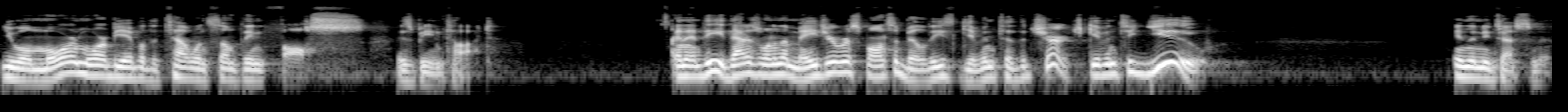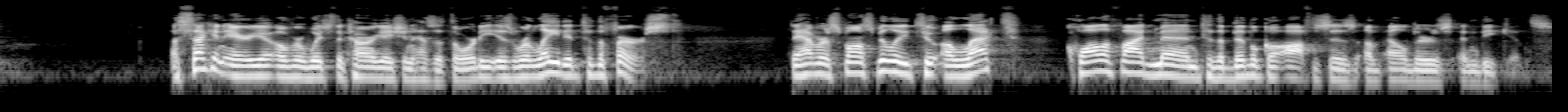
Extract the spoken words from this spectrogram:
you will more and more be able to tell when something false is being taught. And indeed, that is one of the major responsibilities given to the church, given to you in the New Testament. A second area over which the congregation has authority is related to the first. They have a responsibility to elect qualified men to the biblical offices of elders and deacons.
